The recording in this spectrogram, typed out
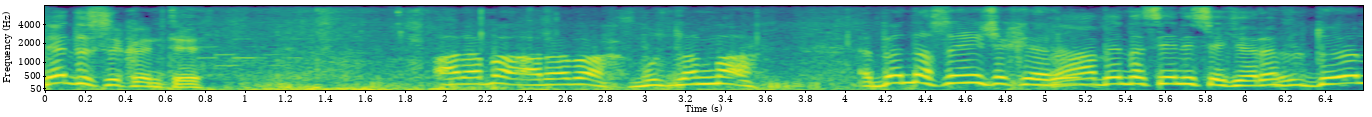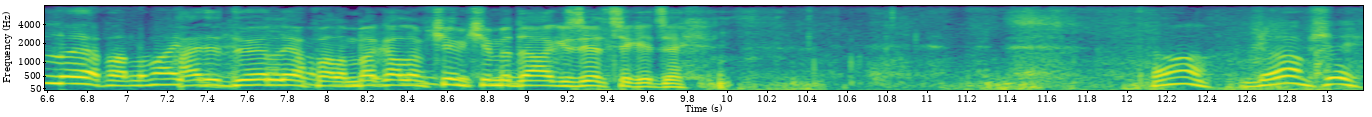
Nedir sıkıntı? Araba araba buzlanma. E ben de seni çekerim. Ha ben de seni çekerim. Düello yapalım haydi. Hadi düello yapalım. Bakalım kim kimi daha güzel çekecek. Tamam devam şey.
